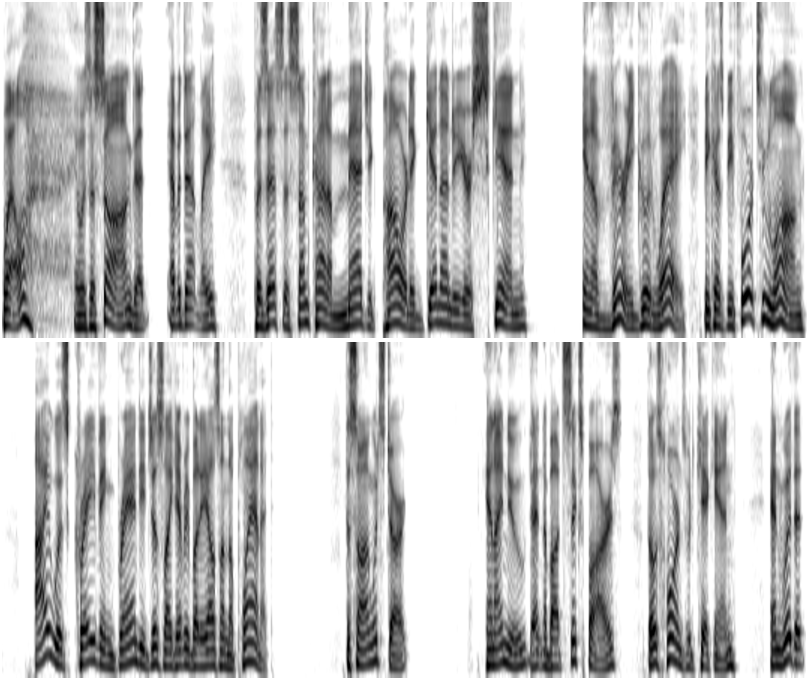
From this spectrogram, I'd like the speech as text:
Well, it was a song that evidently possesses some kind of magic power to get under your skin in a very good way. Because before too long, I was craving brandy just like everybody else on the planet. The song would start, and I knew that in about six bars, those horns would kick in and with it,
